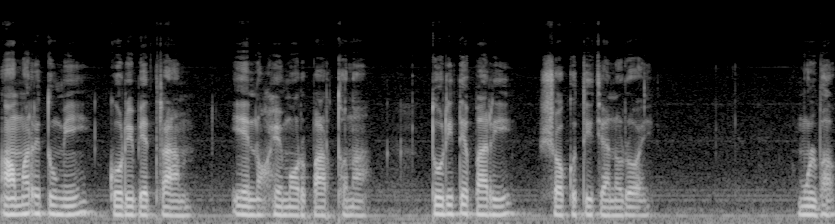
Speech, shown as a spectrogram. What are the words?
আমারে তুমি করিবে ত্রাণ, এ নহে মোর প্রার্থনা, তরিতে পারি শকতি যেন রয়। মূলভাব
